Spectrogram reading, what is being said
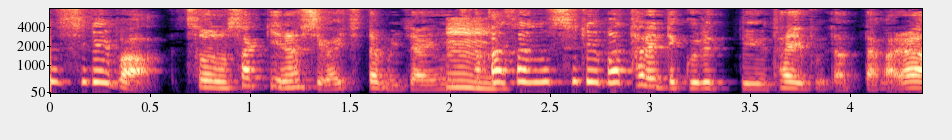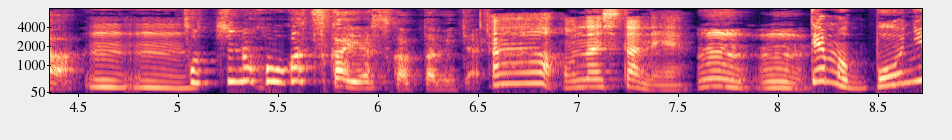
にすれば、そのさっきなしが言ってたみたいに、うん逆さにすれば垂れてくるっていうタイプだったから、うんうんそ。っちの方が使いやすかったみたい。ああ、同じだね。うんうん。でも母乳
